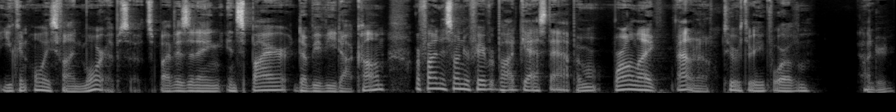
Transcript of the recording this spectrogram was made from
you can always find more episodes by visiting inspirewv.com or find us on your favorite podcast app. And we're on like I don't know two or three, four of them. Hundred.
